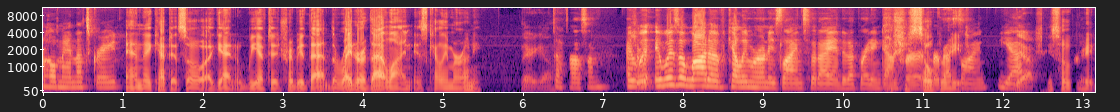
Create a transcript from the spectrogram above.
oh man, that's great. and they kept it. So again, we have to attribute that. The writer of that line is Kelli Maroney. There you go. That's awesome. It, Sure. wa- it was a lot of Kelli Maroney's lines that I ended up writing down Oh, she's for, so for great. best line. Yeah. Yeah. She's so great.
